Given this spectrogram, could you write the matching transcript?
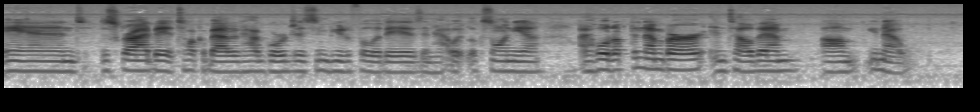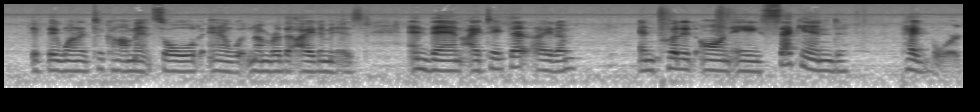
and describe it talk about it how gorgeous and beautiful it is and how it looks on you I hold up the number and tell them um, you know if they wanted to comment sold and what number the item is and then I take that item and put it on a second pegboard.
